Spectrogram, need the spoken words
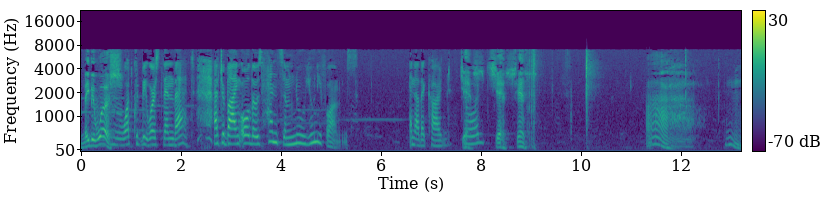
maybe worse. What could be worse than that? After buying all those handsome new uniforms. Another card, George? Yes, yes, yes. Ah. Hmm.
